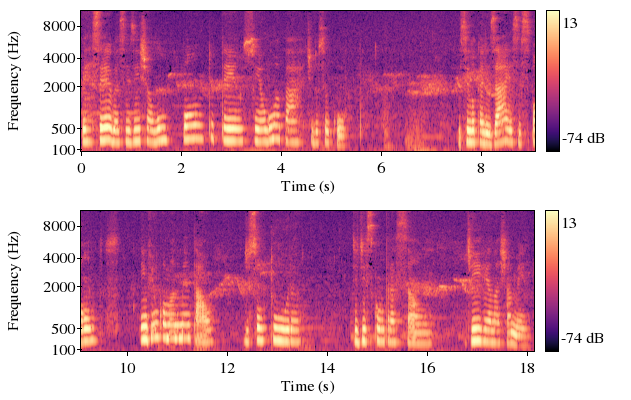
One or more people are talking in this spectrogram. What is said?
Perceba se existe algum ponto tenso em alguma parte do seu corpo e se localizar esses pontos, envie um comando mental de soltura, de descontração, de relaxamento.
